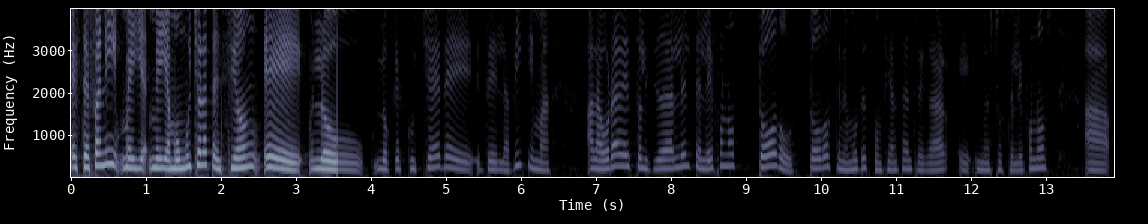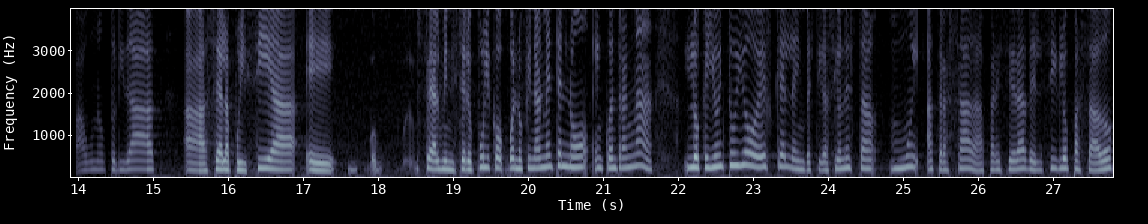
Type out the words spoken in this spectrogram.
Stephanie, me, me llamó mucho la atención eh, lo, lo que escuché de, de la víctima. A la hora de solicitarle el teléfono, todos, todos tenemos desconfianza de entregar nuestros teléfonos a, a, una autoridad, a, sea la policía, eh, sea el Ministerio Público, bueno, finalmente no encuentran nada. Lo que yo intuyo es que la investigación está muy atrasada, pareciera del siglo pasado,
